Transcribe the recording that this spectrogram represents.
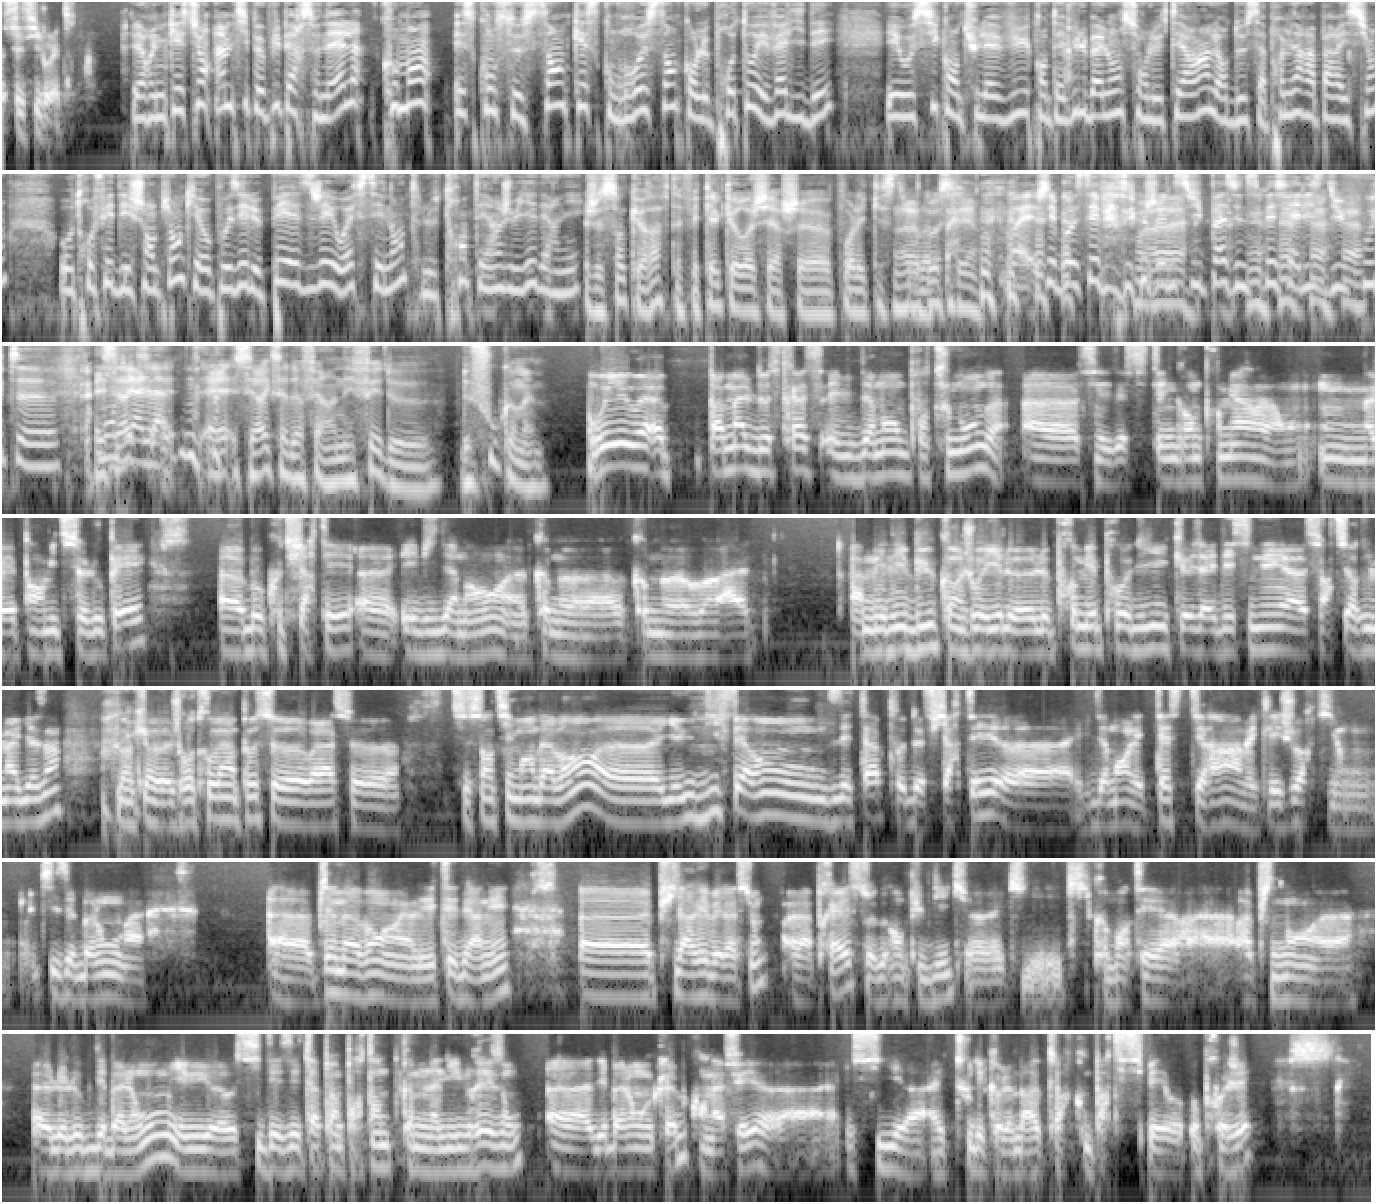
ces silhouettes. Alors une question un petit peu plus personnelle, comment est-ce qu'on se sent, qu'est-ce qu'on ressent quand le proto est validé? Et aussi quand tu l'as vu, quand tu as vu le ballon sur le terrain lors de sa première apparition au Trophée des Champions qui a opposé le PSG au FC Nantes le 31 juillet dernier. Je sens que Raph, t'as fait quelques recherches euh, pour les questions. Ouais, bossé. Ouais, j'ai bossé parce que je ne suis pas une spécialiste du foot euh, Et c'est vrai, que mondial. ça- eh, c'est vrai que ça doit faire un effet de, de fou quand même. Oui, ouais, pas mal de stress évidemment pour tout le monde. Euh, C'était une grande première, on- n'avait pas envie de se louper. Euh, beaucoup de fierté euh, évidemment, euh, comme euh, comme euh, à, à mes débuts quand je voyais le, le premier produit que j'avais dessiné sortir du magasin. Donc je retrouvais un peu ce voilà ce, ce sentiment d'avant. Il y a eu différentes étapes de fierté. Évidemment les tests terrain avec les joueurs qui ont utilisé le ballon. Euh, bien avant hein, l'été dernier. Euh, puis la révélation à la presse, le grand public euh, qui, qui commentait euh, rapidement le look des ballons. Il y a eu aussi des étapes importantes comme la livraison euh, des ballons au club qu'on a fait euh, ici euh, avec tous les collaborateurs qui ont participé au, au projet.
